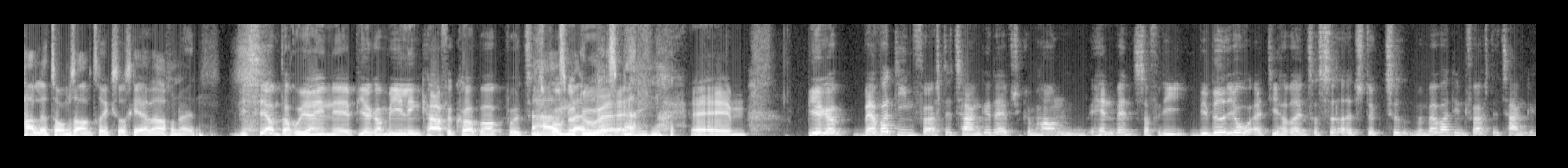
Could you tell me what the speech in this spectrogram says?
halve Toms avtrykk, så skal jeg være fornøyd. Vi ser, om der ryger en uh, Birger Meling kaffekop op på et tidspunkt, Ja, når du... øh, øh, Birger, hvad var din første tanke, da FC København henvendte sig? Fordi vi ved jo, at de har været interesseret et stykke tid, men hvad var din første tanke?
